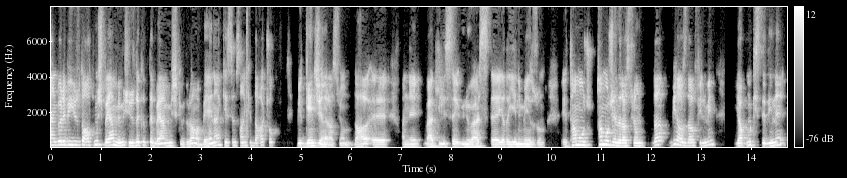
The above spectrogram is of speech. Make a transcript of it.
Yani böyle bir yüzde 60 beğenmemiş, yüzde 40 da beğenmiş gibi duruyor ama beğenen kesim sanki daha çok bir genç jenerasyon, daha e, hani belki lise, üniversite ya da yeni mezun, e, tam o tam o jenerasyonda biraz daha filmin yapmak istediğini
